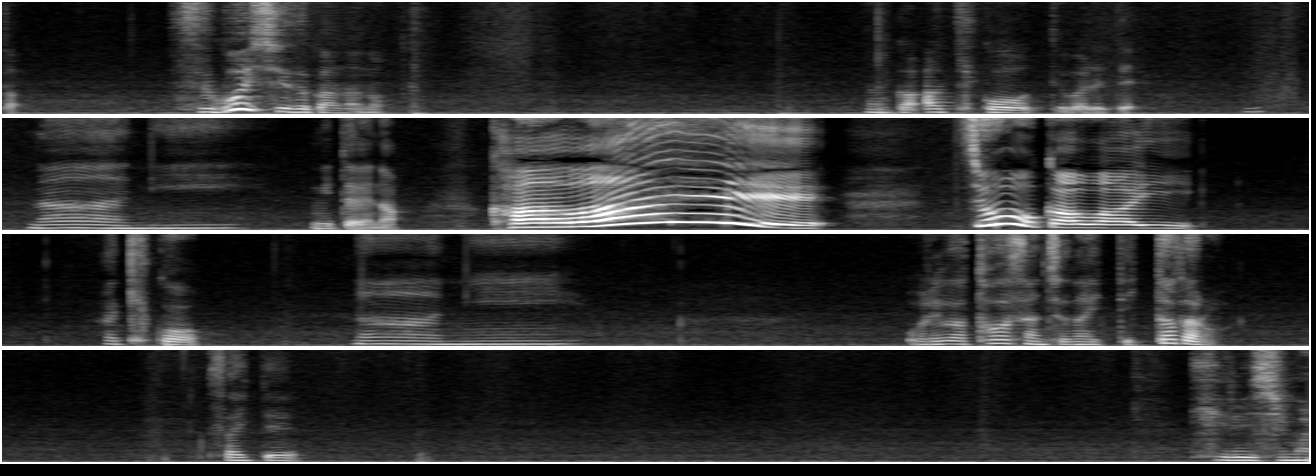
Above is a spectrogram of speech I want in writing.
た。すごい静かなの。なんか「あきこ」って言われて「なーに?」みたいな。かわい！い超かわい！いあきこなーに？俺は父さんじゃないって言っただろ。最低。霧島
